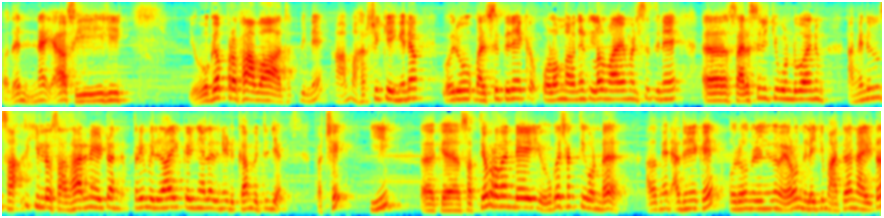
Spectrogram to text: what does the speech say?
വദന്നയാസീഹി യോഗപ്രഭാവാത് പിന്നെ ആ മഹർഷിക്ക് ഇങ്ങനെ ഒരു മത്സ്യത്തിനെ കുളം നിറഞ്ഞിട്ടുള്ളതുമായ മത്സ്യത്തിനെ സരസിലേക്ക് കൊണ്ടുപോകാനും അങ്ങനെയൊന്നും സാധിക്കില്ലോ. സാധാരണയായിട്ട് അത്രയും വലുതായി കഴിഞ്ഞാൽ അതിനെ എടുക്കാൻ പറ്റില്ല. പക്ഷേ ഈ സത്യവ്രതന്റെ യോഗശക്തി കൊണ്ട് അതങ്ങനെ അതിനെയൊക്കെ ഓരോന്നിൽ നിന്ന് വേറൊന്നിലേക്ക് മാറ്റാനായിട്ട്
